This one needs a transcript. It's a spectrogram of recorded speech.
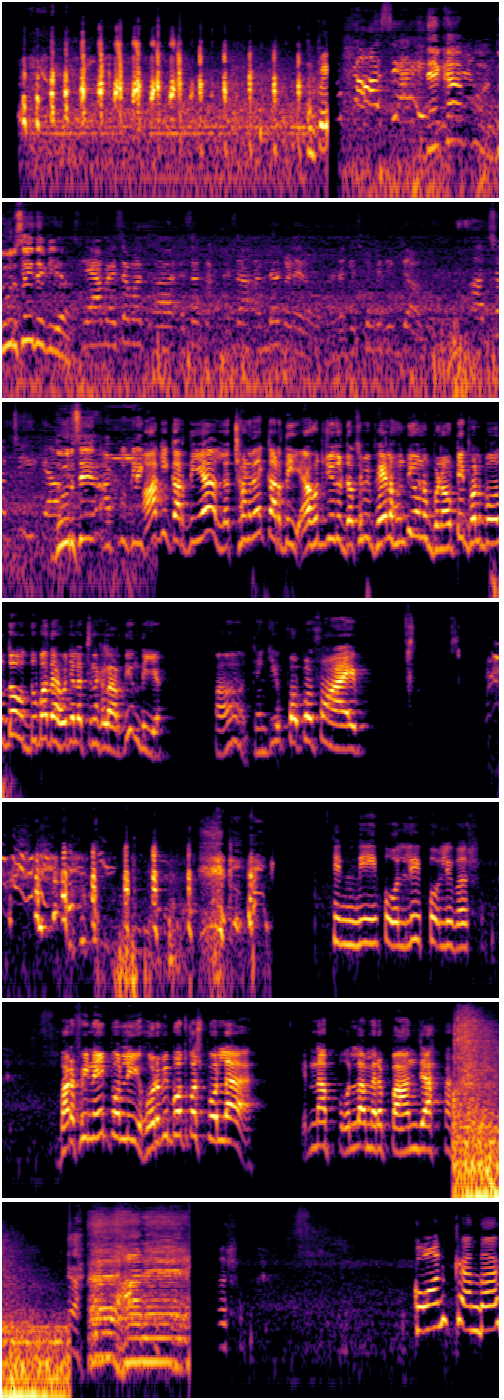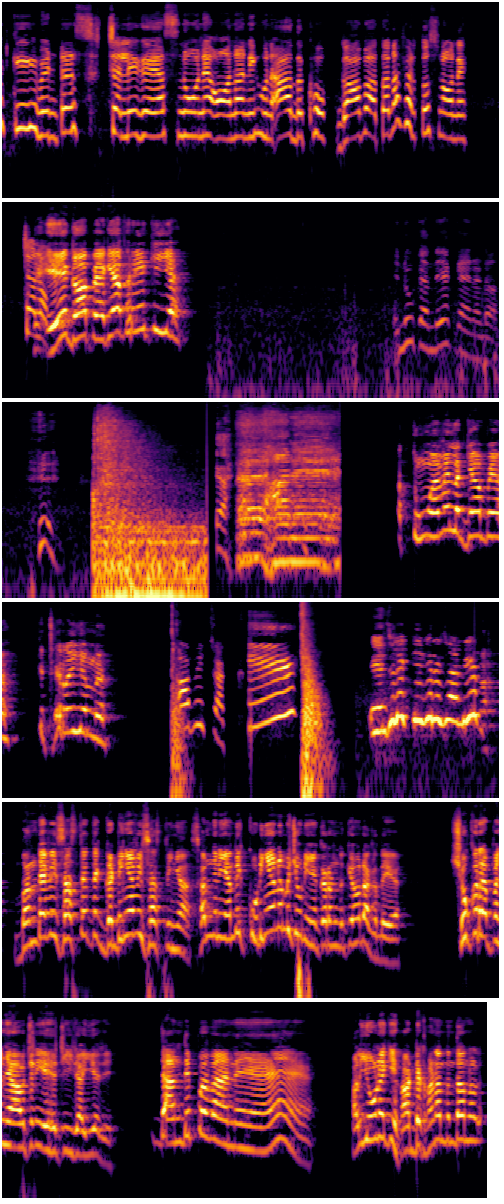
दूर से ही देख लिया इसलिए आप ऐसा मत ऐसा अंदर खड़े रहो ऐसा किसको भी दिख जाओ ਅੱਛਾ ਠੀਕ ਹੈ दूर से आपको क्लिक ਆ ਕੀ ਕਰਦੀ ਆ ਲੱਛਣ ਦੇ ਕਰਦੀ ਨਹੀਂ ਪੋਲੀ ਵੀ ਬਹੁਤ ਕੁਝ ਪੋਲਾ ਕਿੰਨਾ ਪੋਲਾ ਮੇਰਾ ਪਾਂਜਾ ਕੌਣ ਕਹਿੰਦਾ ਹੈ ਕਿ ਵਿੰਟਰਸ ਚਲੇ ਗਏ ਸਨੋ ਨੇ ਆਉਣਾ ਨਹੀਂ ਹੁਣ ਆ ਦੇਖੋ ਗਾ ਪਾਤਾ ਨਾ ਫਿਰ ਤੋਂ ਸਨੋ ਨੇ। ਚਲੋ। ਇਹ ਗਾ ਪੈ ਗਿਆ ਫਿਰ ਇਹ ਕੀ ਆ? ਇਹਨੂੰ ਕਹਿੰਦੇ ਆ ਕੈਨੇਡਾ। ਤੂੰ ਐਵੇਂ ਲੱਗਿਆ ਪਿਆ ਕਿੱਥੇ ਰਹੀ ਜੰਨ ਆ ਵੀ ਚੱਕ। ਇੰਜਲੇ ਕੀ ਕਰੀ ਜਾਂਦੀ ਹੈ ਬੰਦੇ ਵੀ ਸਸਤੇ ਤੇ ਗੱਡੀਆਂ ਵੀ ਸਸਤੀਆਂ ਸਮਝ ਨਹੀਂ ਆਉਂਦੀ ਕੁੜੀਆਂ ਨੂੰ ਵਿਚੂੜੀਆਂ ਕਰਨ ਨੂੰ ਕਿਉਂ ਰੱਖਦੇ ਆ? ਸ਼ੁਕਰ ਹੈ ਪੰਜਾਬ 'ਚ ਨਹੀਂ ਇਹ ਚੀਜ਼ ਆਈ ਅਜੇ। ਦੰਦ ਪਵਾਨੇ ਐ ਹਲੀ ਉਹਨੇ ਕੀ ਹੱਡ ਖਾਣਾ ਦੰਦਾਂ ਨਾਲ?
